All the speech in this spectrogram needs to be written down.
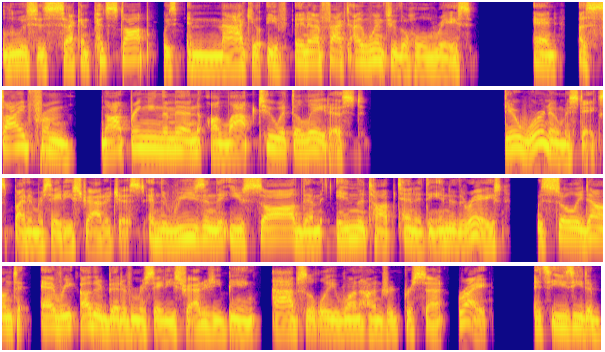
Lewis's second pit stop was immaculate. And in fact, I went through the whole race. And aside from not bringing them in on lap two at the latest, there were no mistakes by the Mercedes strategist. And the reason that you saw them in the top 10 at the end of the race was solely down to every other bit of Mercedes strategy being absolutely 100% right. It's easy to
